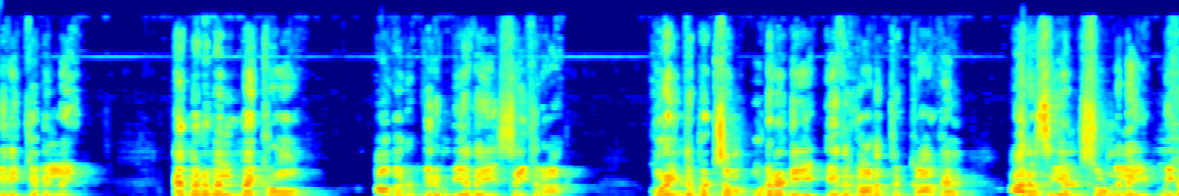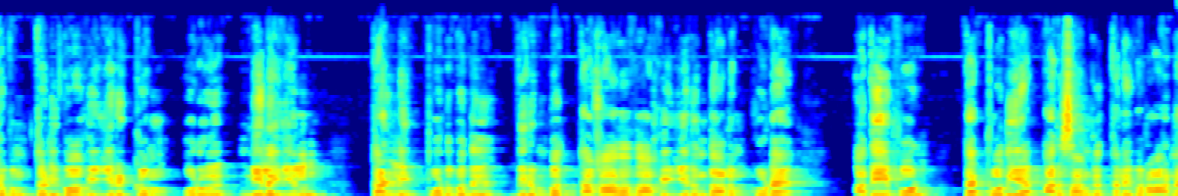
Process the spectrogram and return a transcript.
விதிக்கவில்லை. எமனுவல் மெக்ரோ அவர் விரும்பியதை செய்கிறார். குறைந்தபட்சம் உடனடி எதிர்காலத்திற்காக அரசியல் சூழ்நிலை மிகவும் தெளிவாக இருக்கும் ஒரு நிலையில் தள்ளி போடுவது விரும்பத்தகாததாக இருந்தாலும் கூட அதேபோல் தற்போதைய அரசாங்க தலைவரான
